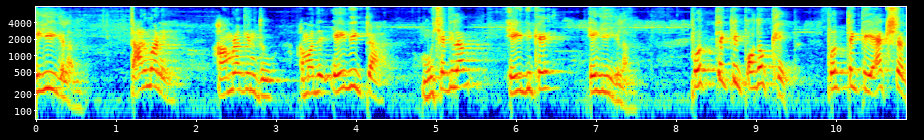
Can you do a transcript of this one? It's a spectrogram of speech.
এগিয়ে গেলাম, তার মানে আমরা কিন্তু আমাদের এই দিকটা মুছে দিলাম, এই দিকে এগিয়ে গেলাম। প্রত্যেকটি পদক্ষেপ, প্রত্যেকটি অ্যাকশন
